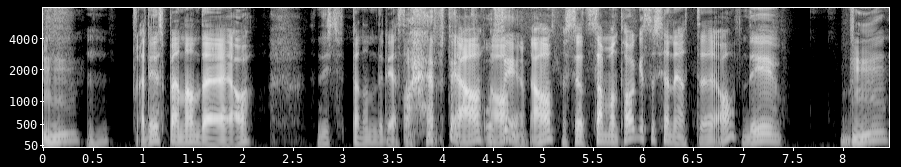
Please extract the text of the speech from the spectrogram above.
Mm. Mm. Ja, det är spännande. Ja, det är en spännande resa. Vad häftigt ja, att ja, se. Ja, så att sammantaget så känner jag att eh, ja, det har Mm.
